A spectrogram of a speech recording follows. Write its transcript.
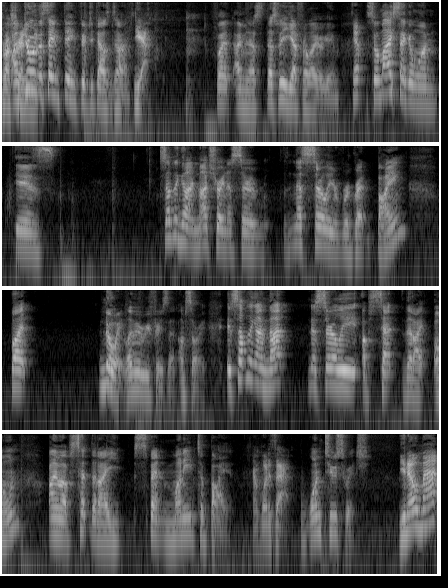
I'm doing the same thing fifty thousand times. yeah, But I mean, that's that's what you get for a Lego game. yep. So my second one is something that I'm not sure I necessarily necessarily regret buying, but no wait, let me rephrase that. I'm sorry. It's something I'm not necessarily upset that I own. I'm upset that I spent money to buy it. And what is that? One two switch. You know, Matt,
